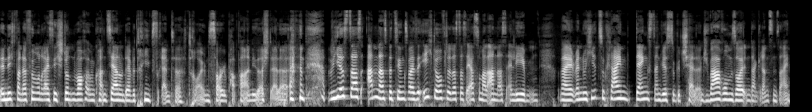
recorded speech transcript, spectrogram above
der nicht von der 35-Stunden-Woche im Konzern und der Betriebsrente träumt. Sorry, Papa, an dieser Stelle. Wie ist das anders, beziehungsweise ich durfte das das erste Mal anders erleben. Weil wenn du hier zu klein denkst, dann wirst du gechallenged. Warum sollten da Grenzen sein?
